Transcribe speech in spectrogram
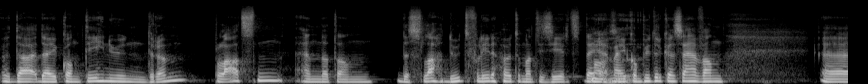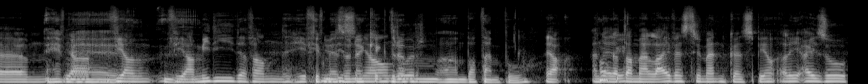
nee. Dat, dat je kon tegen je drum plaatsen en dat dan de slag doet, volledig geautomatiseerd. Dat je Maar met je computer kunt zeggen van... ehm, Geef ja, mij- via, via MIDI, dat van, heeft Geef mij zo'n door. kickdrum aan dat tempo. Ja, en dat je dat dan met live instrumenten kunt spelen. Allee, als je zo...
